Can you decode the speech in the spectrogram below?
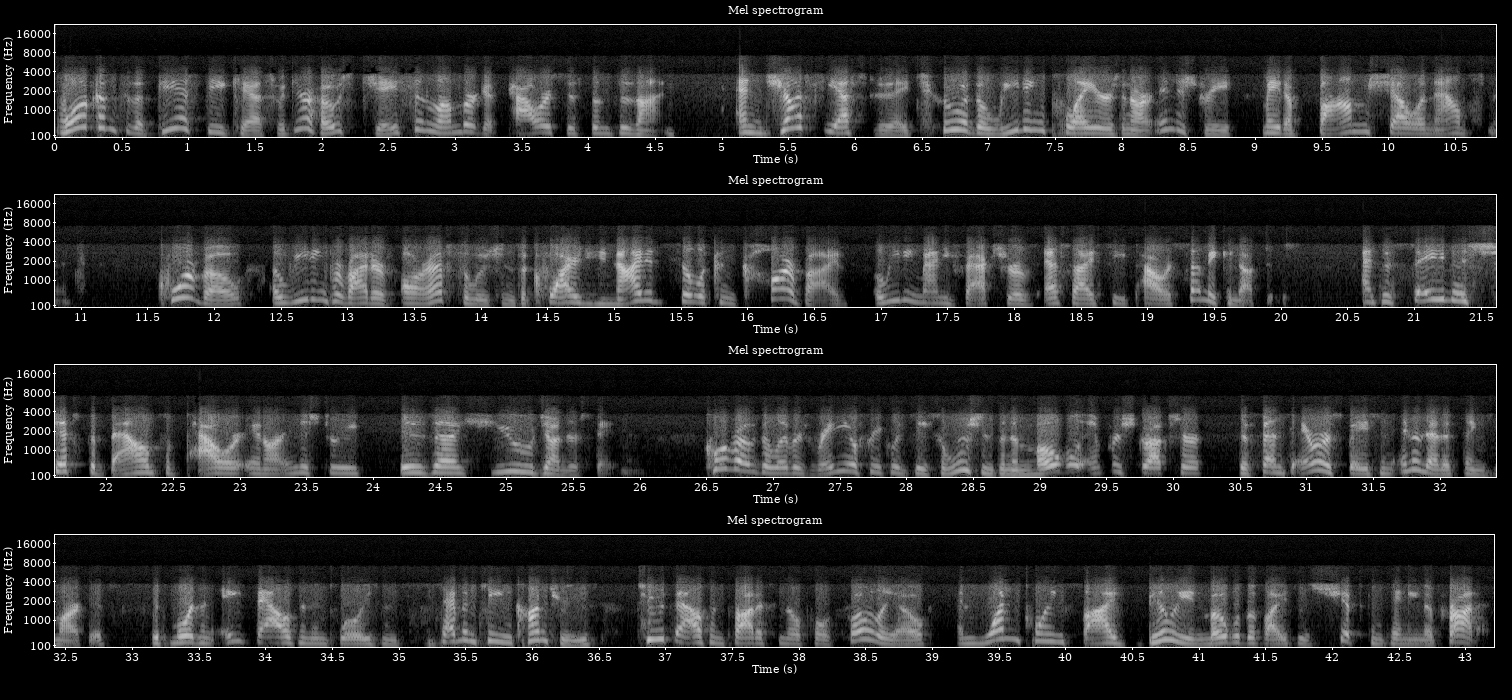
Welcome to the PSD Cast with your host, Jason Lomberg at Power Systems Design. And just yesterday, two of the leading players in our industry made a bombshell announcement. Qorvo, a leading provider of RF solutions, acquired United Silicon Carbide, a leading manufacturer of SiC power semiconductors. And to say this shifts the balance of power in our industry is a huge understatement. Qorvo delivers radio frequency solutions in the mobile infrastructure, defense aerospace, and Internet of Things markets with more than 8,000 employees in 17 countries, 2,000 products in their portfolio, and 1.5 billion mobile devices shipped containing their products.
